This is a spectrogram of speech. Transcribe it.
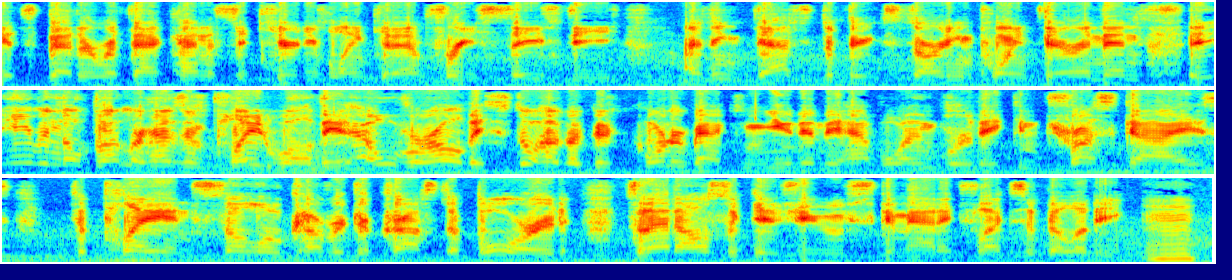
gets better with that kind of security blanket at free safety. I think that's the big starting point there. And then even though Butler hasn't played well, they overall they still have a good cornerbacking unit. They have one where they can trust guys to play in solo coverage across the board. So that also gives you schematic flexibility. Mm-hmm.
